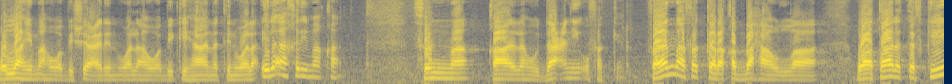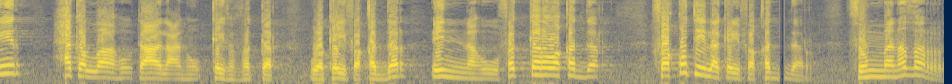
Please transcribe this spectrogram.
والله ما هو بشعر ولا هو بكهانة ولا إلى آخر ما قال. ثم قال له دعني أفكر. فلما فكر قبحه الله وأطال التفكير حكى الله تعالى عنه كيف فكر وكيف قدر. إنه فكر وقدر. فقتل كيف قدر ثم نظر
